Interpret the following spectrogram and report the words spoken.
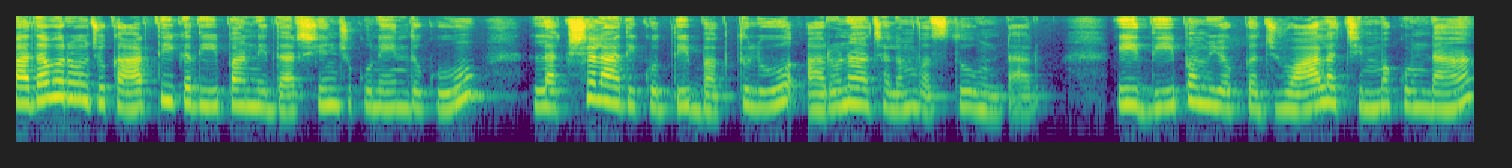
పదవ రోజు కార్తీక దీపాన్ని దర్శించుకునేందుకు లక్షలాది కొద్ది భక్తులు అరుణాచలం వస్తూ ఉంటారు. ఈ దీపం యొక్క జ్వాల చిమ్మకుండా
